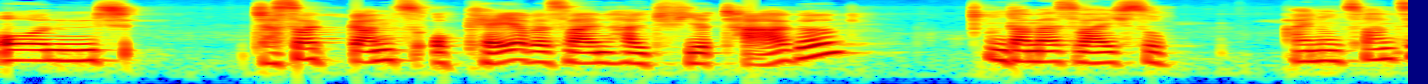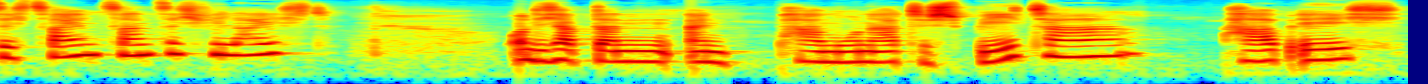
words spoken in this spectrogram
Und das war ganz okay, aber es waren halt vier Tage. Und damals war ich so 21, 22 vielleicht. Und ich habe dann ein paar Monate später habe ich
